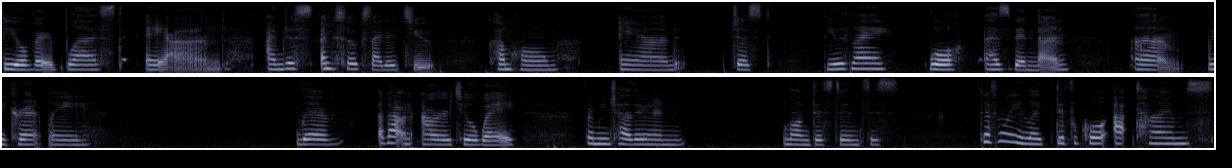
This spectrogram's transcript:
feel very blessed, and I'm just, I'm so excited to come home and just be with my well husband then um, we currently live about an hour or two away from each other and long distance is definitely like difficult at times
